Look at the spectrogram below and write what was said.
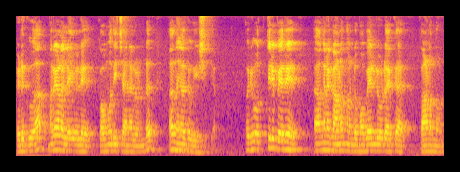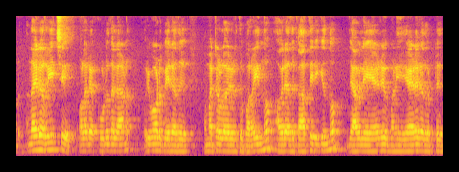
എടുക്കുക. മലയാളം ലൈവിൽ കൗമുദി ചാനലുണ്ട് അത് നിങ്ങൾക്ക് വീക്ഷിക്കാം. ഒരു ഒത്തിരി പേര് അങ്ങനെ കാണുന്നുണ്ട് മൊബൈലിലൂടെയൊക്കെ കാണുന്നുണ്ട്. എന്തായാലും റീച്ച് വളരെ കൂടുതലാണ്. ഒരുപാട് പേരത് മറ്റുള്ളവരെടുത്ത് പറയുന്നു. അവരത് കാത്തിരിക്കുന്നു. രാവിലെ ഏഴ് മണി ഏഴര തൊട്ട്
